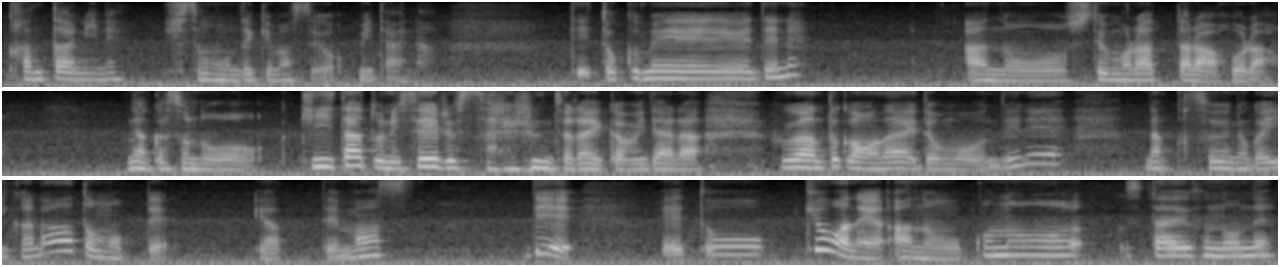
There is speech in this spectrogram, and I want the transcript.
簡単にね質問できますよみたいな。で匿名でねあのしてもらったらほらなんかその聞いた後にセールスされるんじゃないかみたいな不安とかもないと思うんでねなんかそういうのがいいかなと思ってやってます。でえっ、ー、と今日はねあのこのスタイフのね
